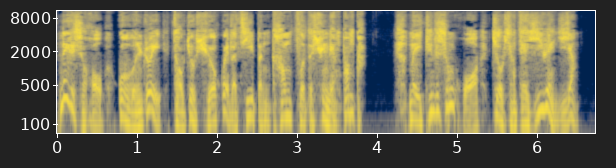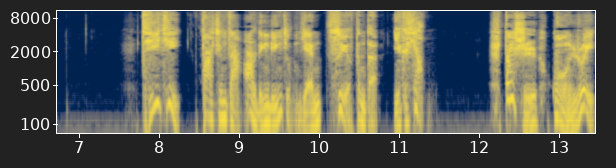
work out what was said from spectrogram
那个时候，顾文瑞早就学会了基本康复的训练方法。每天的生活就像在医院一样。奇迹发生在二零零九年四月份的一个下午，当时顾文瑞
